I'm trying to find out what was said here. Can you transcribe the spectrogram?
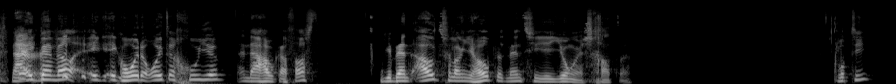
nou, ik ben wel... Ik, ik hoorde ooit een goeie, en daar hou ik aan vast. Je bent oud zolang je hoopt dat mensen je jonger schatten. Klopt die?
